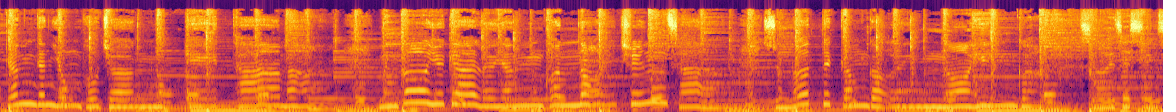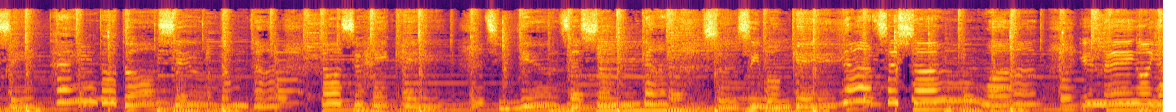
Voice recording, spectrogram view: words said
紧紧拥抱着木吉他吗？民歌与街里人群内穿插，旋律的感觉令我牵挂，在这城市听到多少感叹，多少希冀缠绕这瞬间，尝试忘记一切想还，愿你我也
